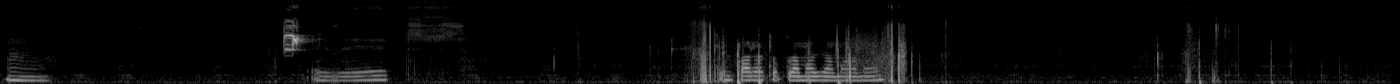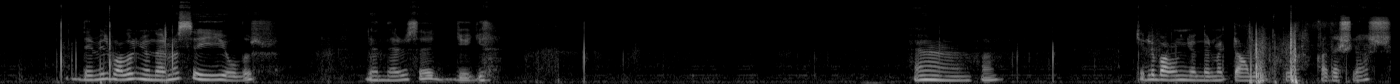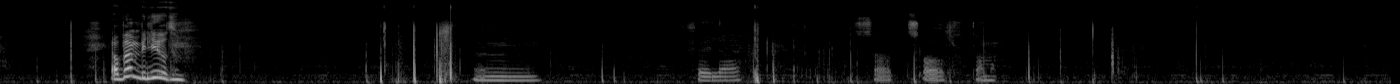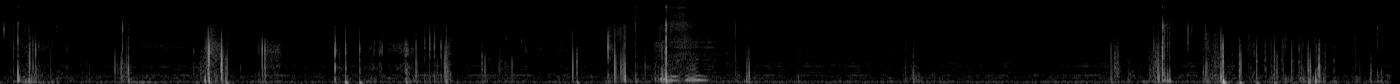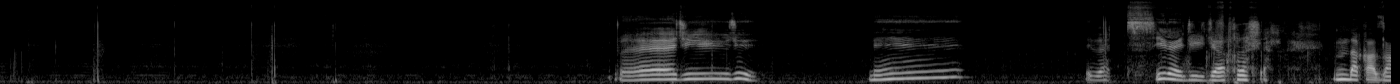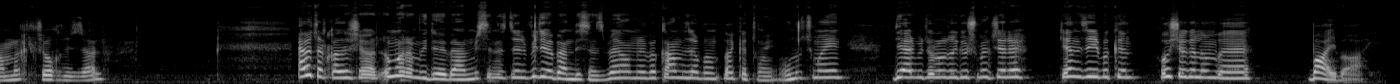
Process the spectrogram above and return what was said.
Hmm. Evet. Şimdi para toplama zamanı. Demir balon göndermezse iyi olur. Gönderirse GG. Ha, ha. Kirli balon göndermek daha mantıklı arkadaşlar. Ya ben biliyordum. Hmm. Şöyle. Sat al. Tamam. Ve GG. Ne? Evet. Yine GG arkadaşlar. Bunu da kazandık. Çok güzel. Evet arkadaşlar. Umarım videoyu beğenmişsinizdir. Videoyu beğendiyseniz beğenmeyi ve kanalımıza abone olmayı like atmayı unutmayın. Diğer videolarda görüşmek üzere. Kendinize iyi bakın. Hoşçakalın ve bay bay.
